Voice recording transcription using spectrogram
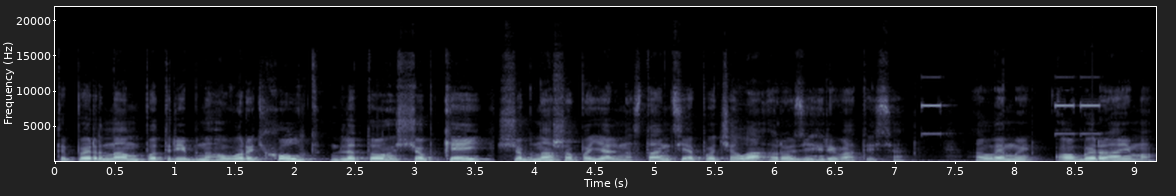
Тепер нам потрібно говорить hold для того, щоб кей, щоб наша паяльна станція почала розігріватися. Але ми обираємо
